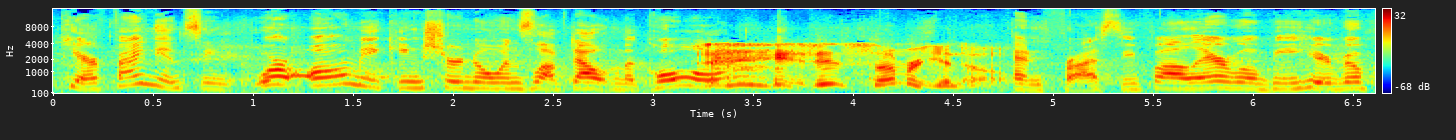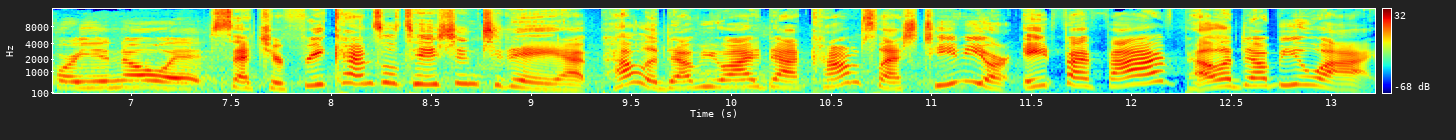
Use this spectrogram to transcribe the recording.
APR financing, we're all making sure no one's left out in the cold. it is summer, you know. and frosty fall air will be here before you know it. Set your free consultation today at PellaWI.com slash TV or 855 PellaWI.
